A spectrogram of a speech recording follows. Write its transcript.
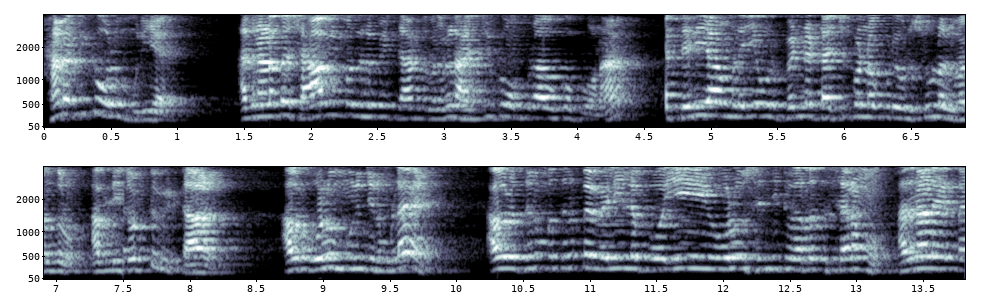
ஹனபிக்கு ஒழு முடியாது அதனாலதான் ஷாஃபி மதுகபை சார்ந்தவர்கள் ஹஜ்ஜுக்கும் உம்ராவுக்கும் போனா தெரியாமலேயே ஒரு பெண்ணை டச் பண்ணக்கூடிய ஒரு சூழல் வந்துடும் அப்படி தொட்டு விட்டால் அவர் ஒழு முறிஞ்சிடும்ல அவர் திரும்ப திரும்ப வெளியில போய் ஒழுவு செஞ்சுட்டு வர்றது சிரமம். அதனால என்ன?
